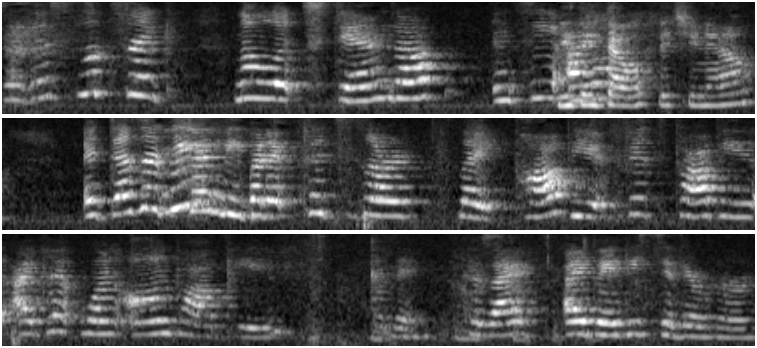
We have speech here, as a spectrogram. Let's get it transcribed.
this looks like. Now let's stand up and see. You I think have- that will fit you now? It doesn't fit me, but it fits our like Poppy. It fits Poppy. I put one on Poppy. Okay, because I I babysitter her.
